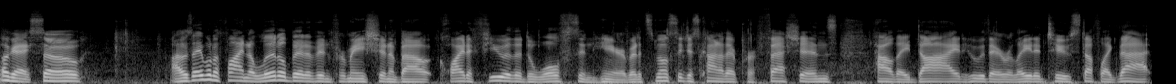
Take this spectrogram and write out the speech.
Okay, so I was able to find a little bit of information about quite a few of the DeWolfs in here, but it's mostly just kind of their professions, how they died, who they're related to, stuff like that.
